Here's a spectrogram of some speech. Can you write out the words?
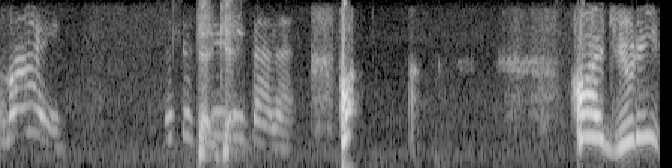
Hi, this is Judy Bennett. Hi, Judy.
